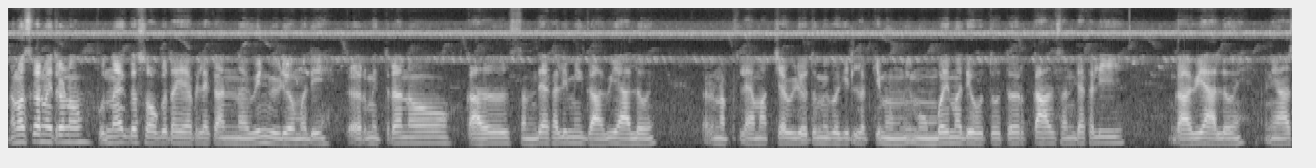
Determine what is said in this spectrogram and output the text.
नमस्कार मित्रांनो पुन्हा एकदा स्वागत आहे आपल्या एका नवीन व्हिडिओमध्ये. तर मित्रांनो काल संध्याकाळी मी गावी आलो आहे कारण आपल्या मागच्या व्हिडिओ तुम्ही बघितलात की मी मुंबईमध्ये होतो. तर काल संध्याकाळी गावी आलो आहे आणि आज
